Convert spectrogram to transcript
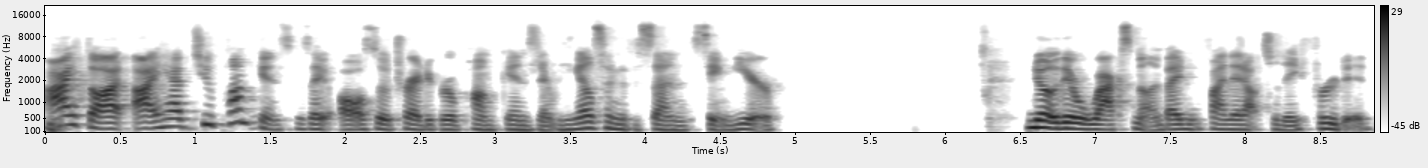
I thought I have two pumpkins because I also tried to grow pumpkins and everything else under the sun the same year. No, they were wax melon, but I didn't find that out till they fruited.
